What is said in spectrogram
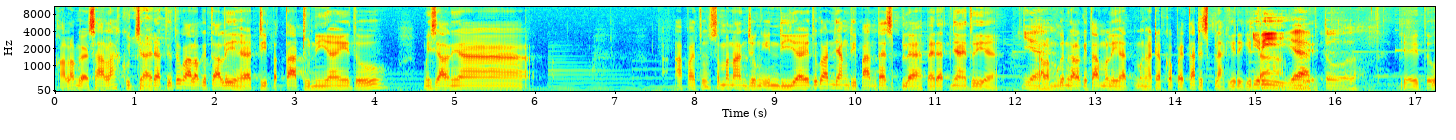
Kalau nggak salah Gujarat itu kalau kita lihat di peta dunia itu misalnya apa itu semenanjung India itu kan yang di pantai sebelah baratnya itu ya. Iya. Kalau mungkin kalau kita melihat menghadap ke peta di sebelah kiri kita. Kiri, ya Iya. betul. Yaitu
